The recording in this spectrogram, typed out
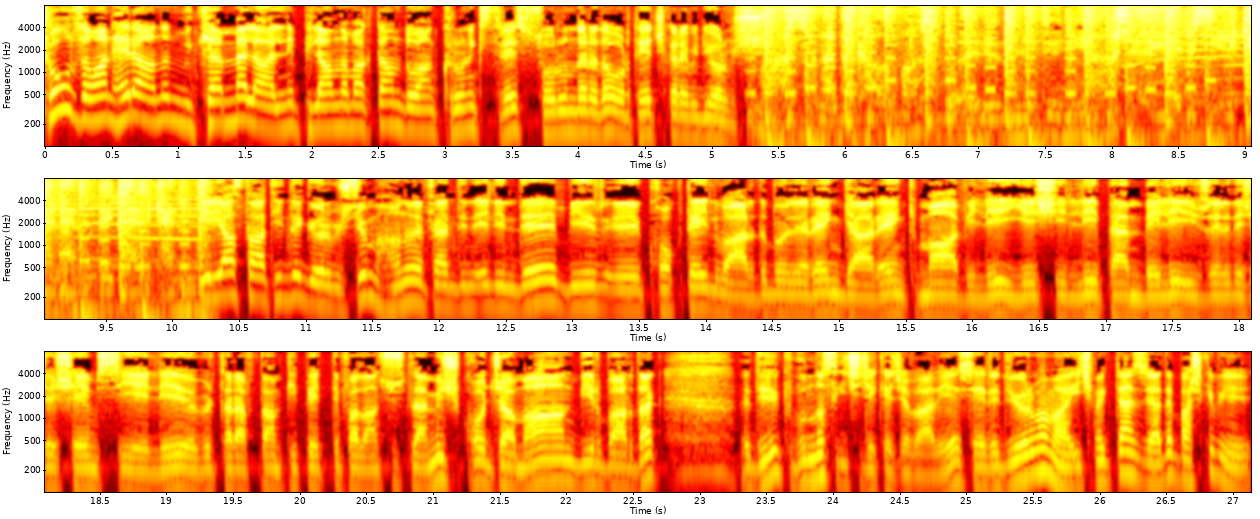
Çoğu zaman her anın mükemmel halini planlamaktan doğan kronik stres sorunları da ortaya çıkarabiliyormuş. Sana da kalmaz Bir yaz tatilinde görmüştüm. Hanımefendinin elinde bir e, kokteyl vardı. Böyle rengarenk mavili, yeşilli, pembeli, üzerinde işte şemsiyeli, öbür taraftan pipetli falan süslenmiş kocaman bir bardak. E, dedim ki bunu nasıl içecek acaba diye seyrediyorum ama içmekten ziyade başka bir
